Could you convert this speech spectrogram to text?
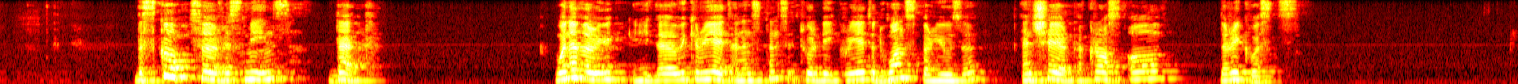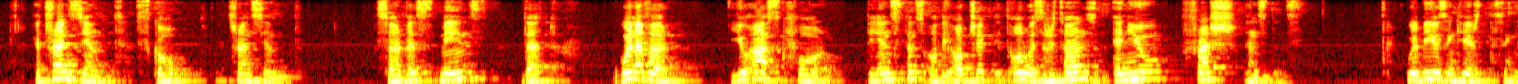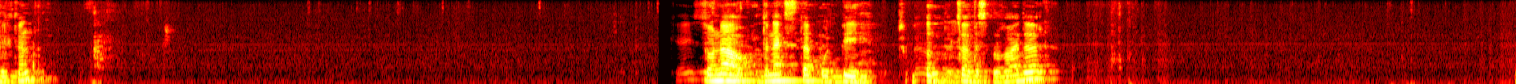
The scope service means that whenever we, uh, we create an instance, it will be created once per user and shared across all the requests. A transient scope, transient service means that whenever you ask for the instance or the object, it always returns a new fresh instance. We'll be using here the singleton. So now the next step would be to build the service provider.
